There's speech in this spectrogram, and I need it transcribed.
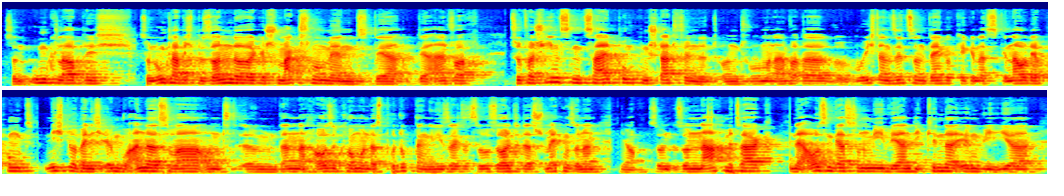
so ein unglaublich, so ein unglaublich besonderer Geschmacksmoment, der, der einfach zu verschiedensten Zeitpunkten stattfindet und wo man einfach da, wo ich dann sitze und denke, okay, das ist genau der Punkt. Nicht nur, wenn ich irgendwo anders war und ähm, dann nach Hause komme und das Produkt dann genieße, so sollte das schmecken, sondern ja, so, so ein Nachmittag in der Außengastronomie, während die Kinder irgendwie ihr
